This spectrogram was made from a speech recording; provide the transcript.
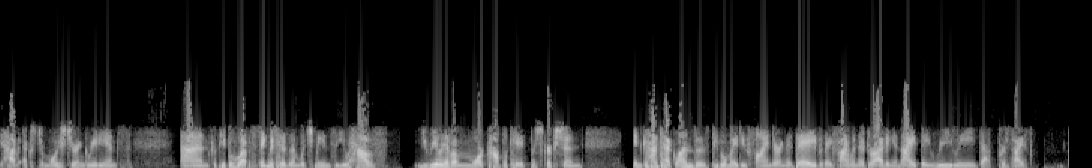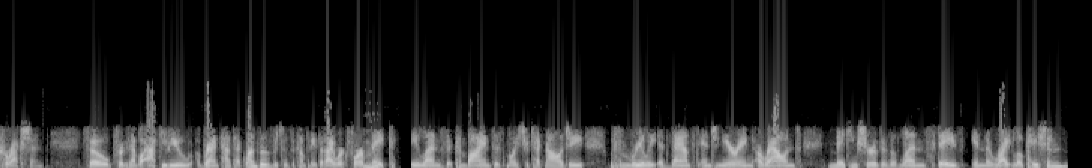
have extra moisture ingredients. And for people who have astigmatism, which means that you have, you really have a more complicated prescription, in contact lenses, people may do fine during the day, but they find when they're driving at night, they really need that precise correction. So, for example, Acuvue brand contact lenses, which is the company that I work for, Mhm. make a lens that combines this moisture technology with some really advanced engineering around making sure that the lens stays in the right location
